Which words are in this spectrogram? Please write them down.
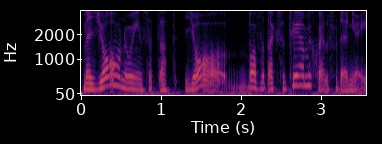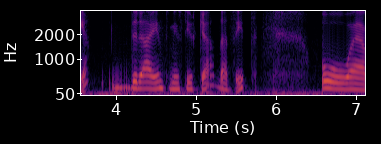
Men jag har nog insett att jag bara fått acceptera mig själv för den jag är. Det där är inte min styrka, that's it. Och eh,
